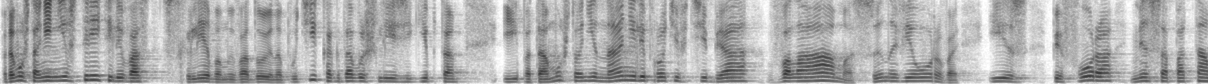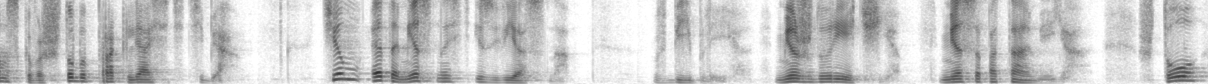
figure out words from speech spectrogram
потому что они не встретили вас с хлебом и водой на пути, когда вышли из Египта, и потому что они наняли против тебя Валаама, сына Веорова, из Пефора Месопотамского, чтобы проклясть тебя. Чем эта местность известна в Библии? Междуречье, Месопотамия. Что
